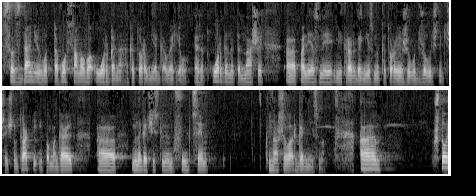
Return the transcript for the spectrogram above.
созданию вот того самого органа, о котором я говорил. Этот орган – это наши э, полезные микроорганизмы, которые живут в желудочно-кишечном тракте и помогают э, многочисленным функциям нашего организма. Э, что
